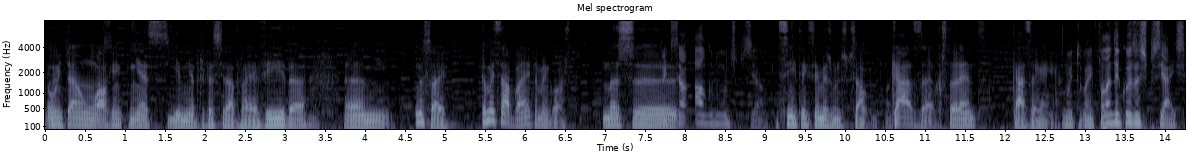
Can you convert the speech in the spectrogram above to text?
ou então alguém conhece e a minha privacidade vai à vida. Um, não sei. Também sabe bem, também gosto. Mas uh, Tem que ser algo de muito especial. sim, tem que ser mesmo muito especial. Muito. Casa, restaurante, casa ganha. Muito bem. Falando em coisas especiais,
